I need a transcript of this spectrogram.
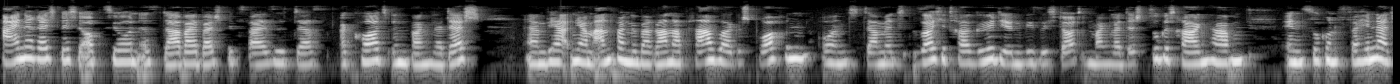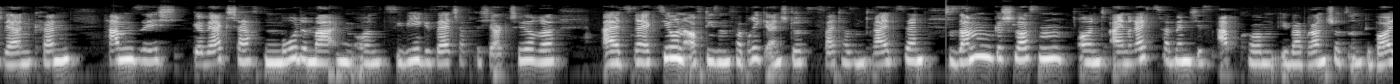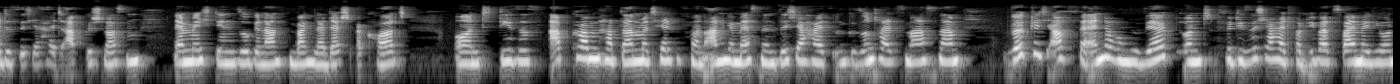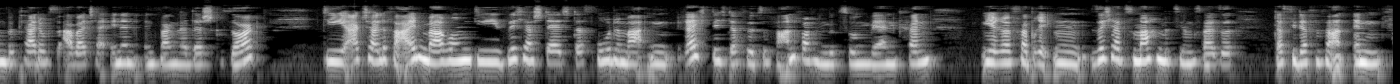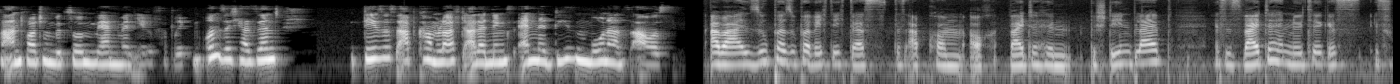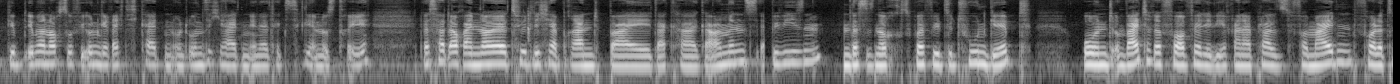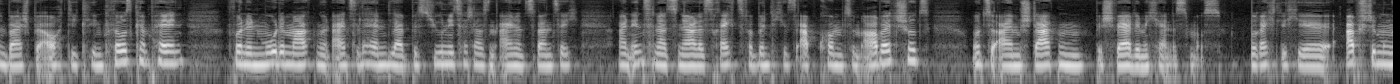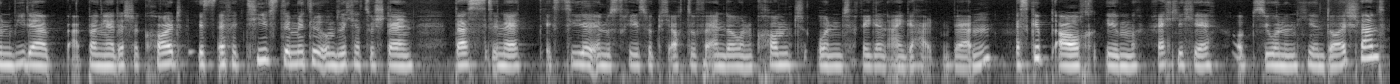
Eine rechtliche Option ist dabei beispielsweise das Akkord in Bangladesch. Ähm, wir hatten ja am Anfang über Rana Plaza gesprochen und damit solche Tragödien, wie sich dort in Bangladesch zugetragen haben, in Zukunft verhindert werden können, haben sich Gewerkschaften, Modemarken und zivilgesellschaftliche Akteure als Reaktion auf diesen Fabrikeinsturz 2013 zusammengeschlossen und ein rechtsverbindliches Abkommen über Brandschutz und Gebäudesicherheit abgeschlossen, nämlich den sogenannten Bangladesch-Akkord. Und dieses Abkommen hat dann mit Hilfe von angemessenen Sicherheits- und Gesundheitsmaßnahmen wirklich auch Veränderungen bewirkt und für die Sicherheit von über zwei Millionen BekleidungsarbeiterInnen in Bangladesch gesorgt die aktuelle Vereinbarung, die sicherstellt, dass Modemarken rechtlich dafür zur Verantwortung gezogen werden können, ihre Fabriken sicher zu machen, beziehungsweise dass sie dafür in Verantwortung gezogen werden, wenn ihre Fabriken unsicher sind. Dieses Abkommen läuft allerdings Ende diesen Monats aus. Aber super, super wichtig, dass das Abkommen auch weiterhin bestehen bleibt. Es ist weiterhin nötig. Es, es gibt immer noch so viel Ungerechtigkeiten und Unsicherheiten in der Textilindustrie. Das hat auch ein neuer tödlicher Brand bei Dakar Garments bewiesen, dass es noch super viel zu tun gibt. Und um weitere Vorfälle wie Rana Plaza zu vermeiden, fordert zum Beispiel auch die Clean Clothes Campaign von den Modemarken und Einzelhändlern bis Juni 2021 ein internationales rechtsverbindliches Abkommen zum Arbeitsschutz und zu einem starken Beschwerdemechanismus. Rechtliche Abstimmungen wie der Bangladescher Court ist effektivste Mittel, um sicherzustellen, dass in der Textilindustrie es wirklich auch zu Veränderungen kommt und Regeln eingehalten werden. Es gibt auch eben rechtliche Optionen hier in Deutschland.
